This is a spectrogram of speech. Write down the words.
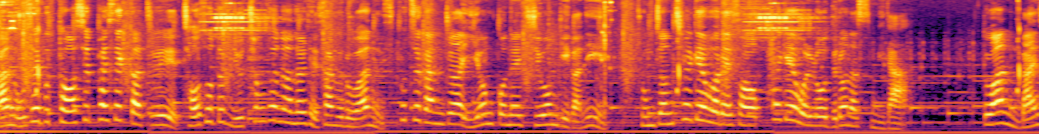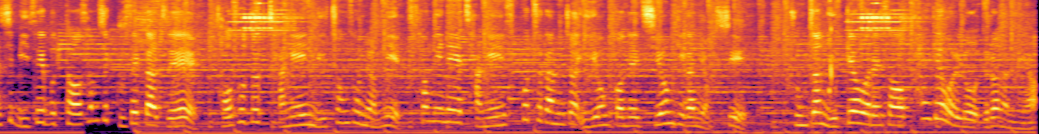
만 5세부터 18세까지 저소득 유청소년을 대상으로 한 스포츠 강좌 이용권의 지원 기간이 종전 7개월에서 8개월로 늘어났습니다. 또한 만 12세부터 39세까지의 저소득 장애인 유청소년 및 성인의 장애인 스포츠 강좌 이용권의 지원 기간 역시 종전 6개월에서 8개월로 늘어났네요.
